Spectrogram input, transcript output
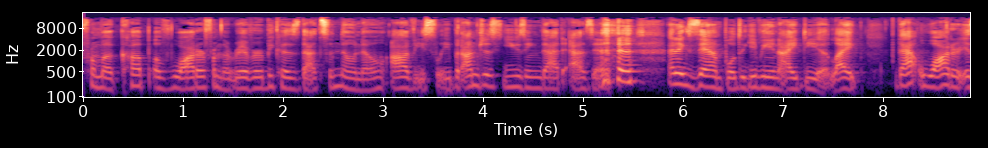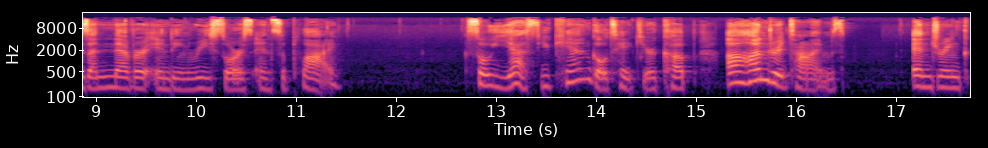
from a cup of water from the river because that's a no no, obviously. But I'm just using that as a, an example to give you an idea. Like that water is a never ending resource and supply. So, yes, you can go take your cup a hundred times and drink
